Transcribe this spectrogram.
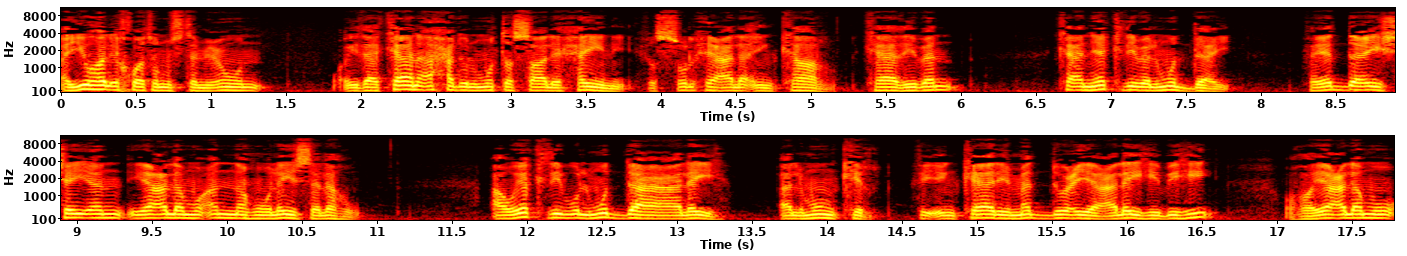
أيها الإخوة المستمعون، وإذا كان أحد المتصالحين في الصلح على إنكار كاذبا، كأن يكذب المدعي فيدعي شيئا يعلم أنه ليس له، أو يكذب المدعى عليه المنكر في إنكار ما ادعي عليه به وهو يعلم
